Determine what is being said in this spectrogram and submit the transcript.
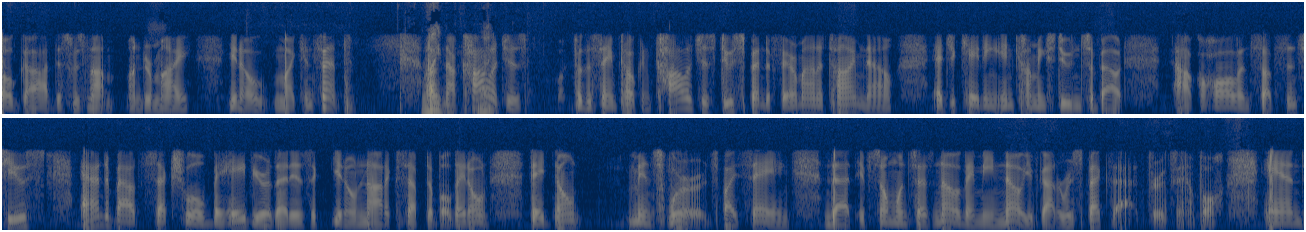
oh god this was not under my you know my consent right uh, now colleges right for the same token, colleges do spend a fair amount of time now educating incoming students about alcohol and substance use and about sexual behavior that is you know not acceptable. They don't they don't mince words by saying that if someone says no they mean no. You've got to respect that for example. And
